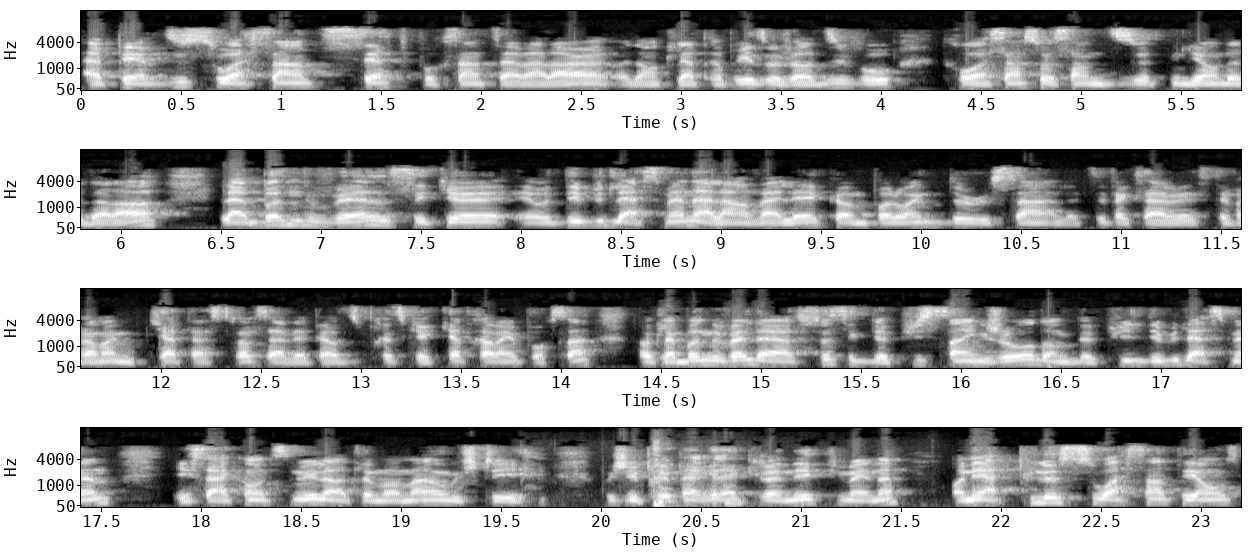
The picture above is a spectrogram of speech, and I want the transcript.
a perdu 67% de sa valeur. Donc, l'entreprise aujourd'hui vaut 378 millions de dollars. La bonne nouvelle, c'est que au début de la semaine, elle en valait comme pas loin de 200. Là, fait que c'était vraiment une catastrophe. Ça avait perdu presque 80 Donc, la bonne nouvelle derrière tout ça, c'est que depuis cinq jours, donc depuis le début de la semaine, et ça a continué là, entre le moment où j'ai préparé la chronique, puis maintenant, on est à plus 71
